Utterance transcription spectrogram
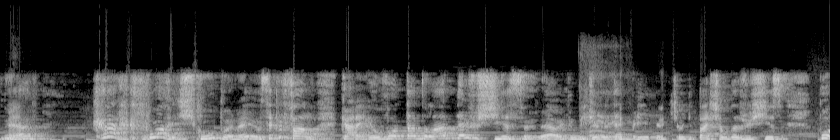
né? Cara, porra, desculpa, né? Eu sempre falo, cara, eu vou estar do lado da justiça, né? Um dia eu até brinco, eu tinha de baixão da justiça. Pô,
